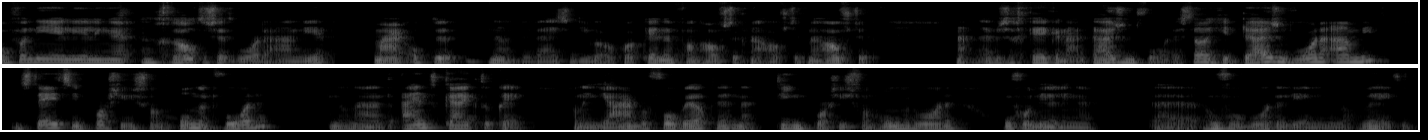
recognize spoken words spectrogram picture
of wanneer je leerlingen een grote set woorden aanleert, maar op de, nou, de wijze die we ook wel kennen van hoofdstuk naar hoofdstuk naar hoofdstuk. Nou, dan hebben ze gekeken naar duizend woorden. Stel dat je duizend woorden aanbiedt, en steeds in porties van 100 woorden, en dan aan het eind kijkt, oké, van een jaar bijvoorbeeld, hè, naar 10 porties van 100 woorden, hoeveel, leerlingen, uh, hoeveel woorden leerlingen nog weten.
